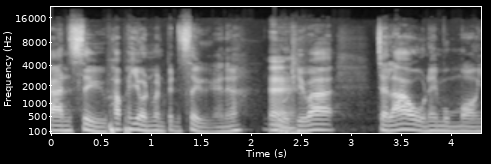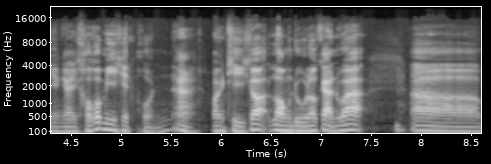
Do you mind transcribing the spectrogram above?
การสื่อภาพยนตร์มันเป็นสื่ออะนะเออออยู่ที่ว่าจะเล่าในมุมมองยังไงเขาก็มีเหตุผลอะบางทีก็ลองดูแล้วกันว่าเอ่อ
